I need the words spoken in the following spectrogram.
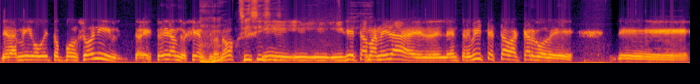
del amigo Beto Ponzoni, estoy dando ejemplo, ¿no? Sí, sí, y, y, de esta manera la entrevista estaba a cargo de, de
